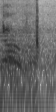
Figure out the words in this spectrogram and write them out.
Go!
